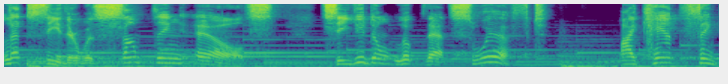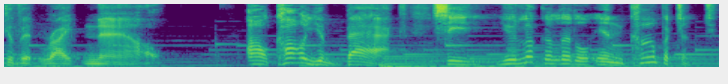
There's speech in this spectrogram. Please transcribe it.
Let's see, there was something else. See, you don't look that swift. I can't think of it right now. I'll call you back. See, you look a little incompetent.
